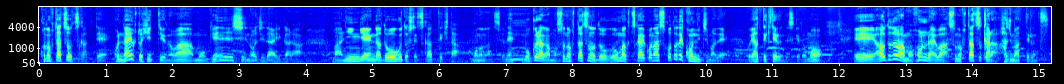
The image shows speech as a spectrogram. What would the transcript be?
この2つを使ってこれナイフと火っていうのはもう原始の時代から、まあ、人間が道具として使ってきたものなんですよね、僕らがもうその2つの道具をうまく使いこなすことで今日までやってきてるんですけども、えー、アウトドアも本来はその2つから始まってるんです。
